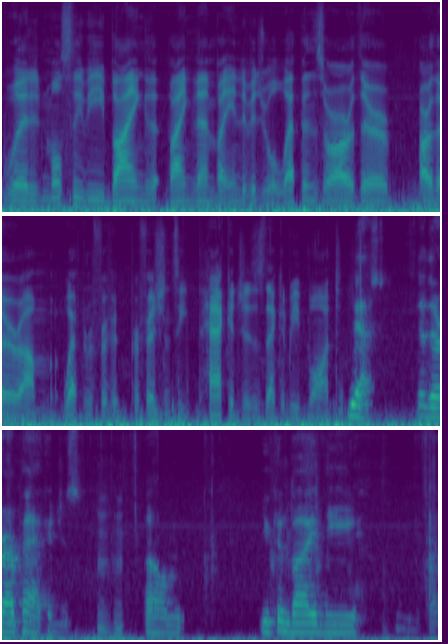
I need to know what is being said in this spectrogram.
would it mostly be buying buying them by individual weapons, or are there are there um, weapon profi- proficiency packages that could be bought? Yes, there are packages. hmm Um, you can buy the the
